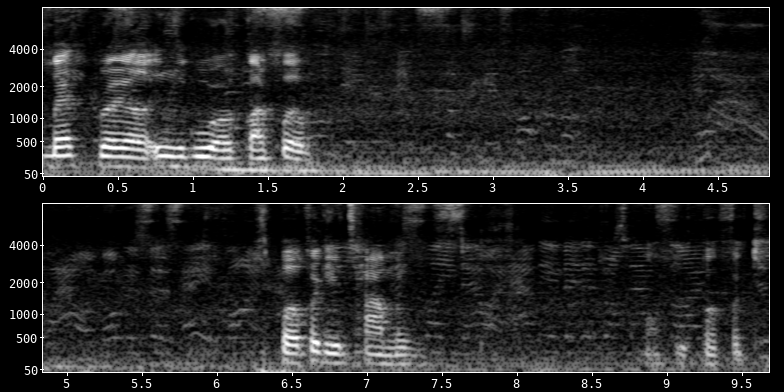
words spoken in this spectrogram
Best player in the world confirmed. It's perfectly timed. It's perfect. perfect.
